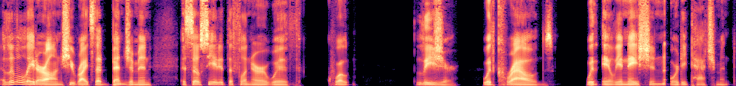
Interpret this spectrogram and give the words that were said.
A little later on, she writes that Benjamin associated the flaneur with, quote, leisure, with crowds, with alienation or detachment,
